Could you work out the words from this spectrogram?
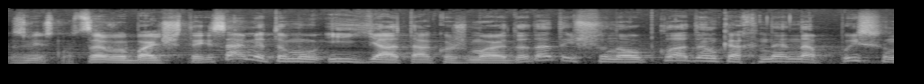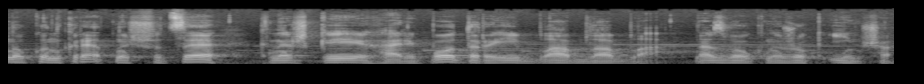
Звісно, це ви бачите і самі, тому і я також маю додати, що на обкладинках не написано конкретно, що це книжки Гаррі Поттера і бла бла бла. Назва у книжок інша.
